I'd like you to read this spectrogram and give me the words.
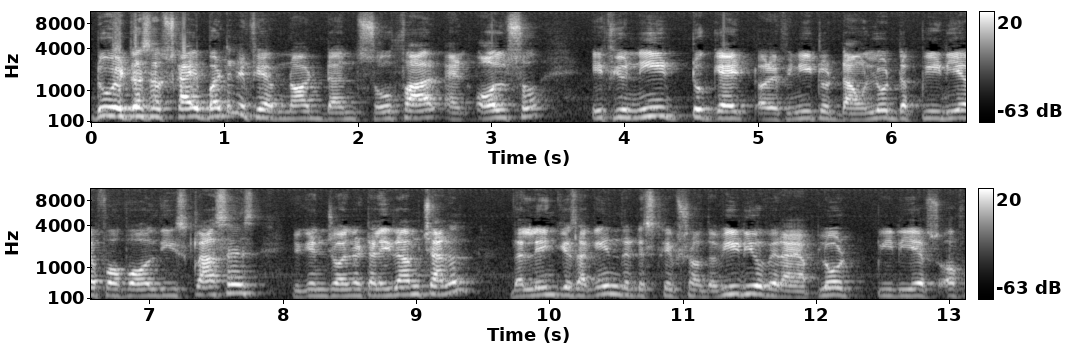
Do hit the subscribe button if you have not done so far and also if you need to get or if you need to download the PDF of all these classes, you can join the Telegram channel. The link is again in the description of the video where I upload PDFs of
